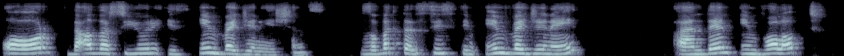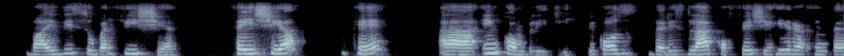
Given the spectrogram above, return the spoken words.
or the other theory is invaginations the ductal system invaginate and then enveloped by this superficial fascia okay uh, incompletely because there is lack of fascia here in the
